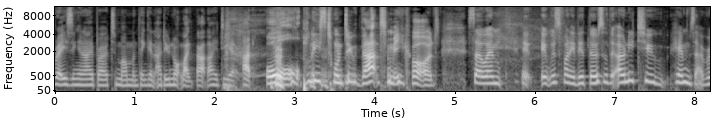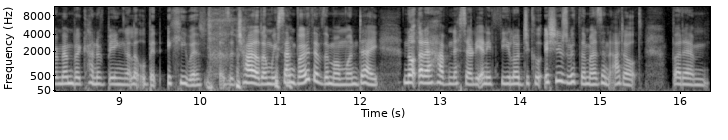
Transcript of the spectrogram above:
raising an eyebrow to mum and thinking, I do not like that idea at all. Please don't do that to me, God. So um, it, it was funny that those were the only two hymns I remember kind of being a little bit icky with as a child. And we sang both of them on one day. Not that I have necessarily any theological issues with them as an adult, but um,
